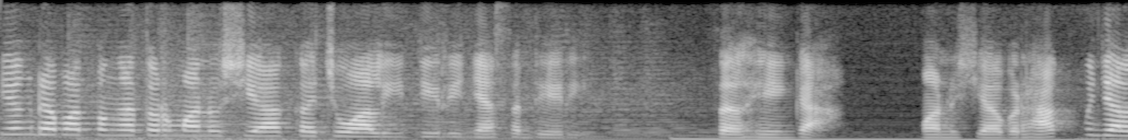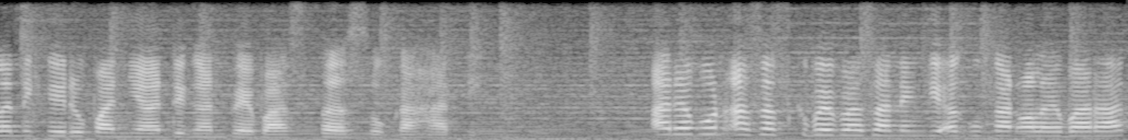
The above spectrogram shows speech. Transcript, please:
yang dapat mengatur manusia kecuali dirinya sendiri. Sehingga manusia berhak menjalani kehidupannya dengan bebas sesuka hati. Adapun asas kebebasan yang diagungkan oleh Barat,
